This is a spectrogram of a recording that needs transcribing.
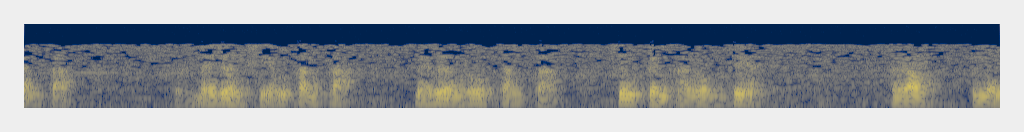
ต่างๆ ในเรื่องเสียงต่างๆ ในเรื่องรูปต่างๆ ซึ่งเป็นอารมณ์ที่เราหลง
